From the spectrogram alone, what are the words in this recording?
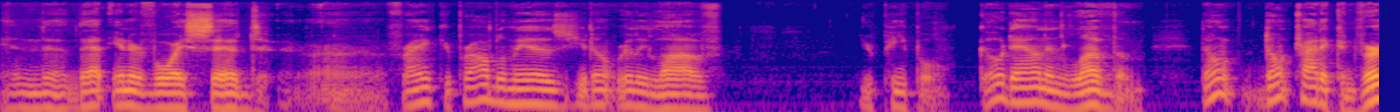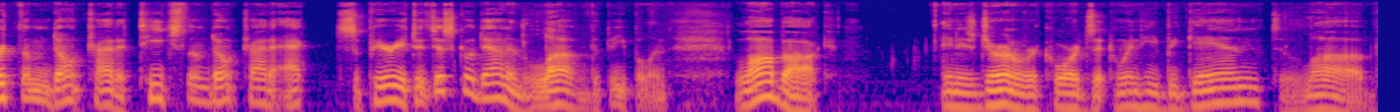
and uh, that inner voice said, uh, Frank, your problem is you don't really love your people. Go down and love them. Don't, don't try to convert them. Don't try to teach them. Don't try to act superior to. Just go down and love the people. And Laubach, in his journal, records that when he began to love,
